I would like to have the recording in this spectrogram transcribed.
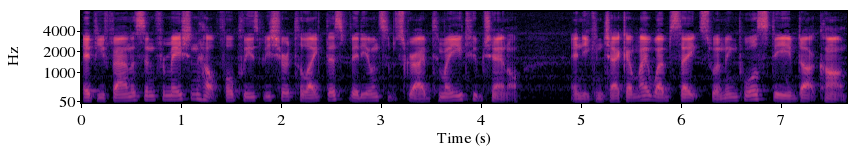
If you found this information helpful, please be sure to like this video and subscribe to my YouTube channel. And you can check out my website, swimmingpoolsteve.com.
